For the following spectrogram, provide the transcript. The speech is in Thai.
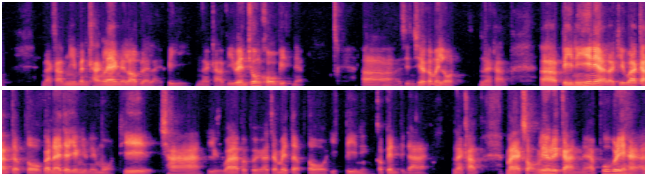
นะครับนี่เป็นครั้งแรกในรอบหลาย ๆ ปีนะครับอีเวนช่วงโควิดเนี่ยอ่าอืมสินเชื่อก็ไม่ลด นะครับปีนี้เนี่ยเราคิดว่าการเติบโตก็น่าจะยังอยู่ในโหมดที่ช้าหรือว่าเผลอๆอาจจะไม่เติบโตอีกปีหนึ่งก็เป็นไปได้นะครับมาจากสองเรื่องด้วยกันนะครับผู้บริหาร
